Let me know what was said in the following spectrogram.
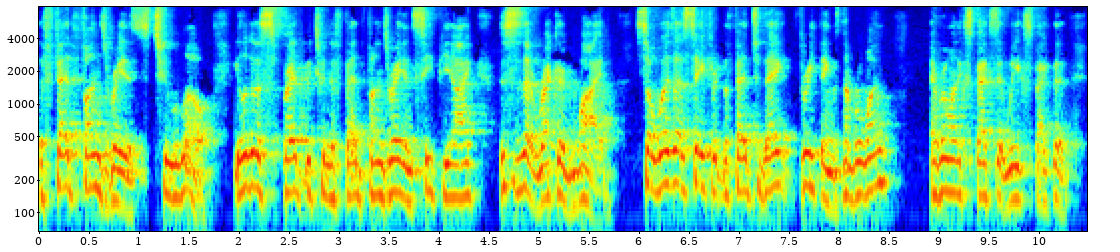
the Fed funds rate is too low. You look at the spread between the Fed funds rate and CPI. This is at record wide. So what does that say for the Fed today? Three things. Number one, everyone expects it. We expect it.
